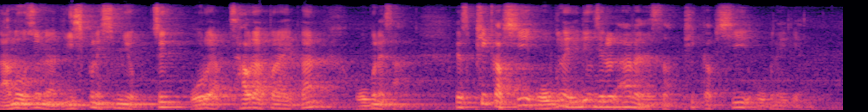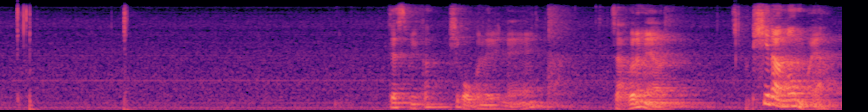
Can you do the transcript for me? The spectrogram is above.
나누어 주면 20분의 16, 즉 5로, 4로 약분하니까 5분의 4. 그래서 p 값이 5분의 1인지를 알아냈어. p 값이 5분의 1이야. 됐습니까? p가 5분의 1이네. 자, 그러면 놈은 뭐야?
